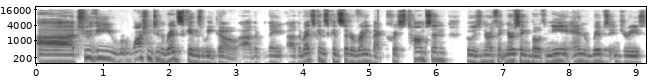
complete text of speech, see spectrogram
Uh, to the Washington Redskins we go. Uh, the, they, uh, the Redskins consider running back Chris Thompson, who is nursing, nursing both knee and ribs injuries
